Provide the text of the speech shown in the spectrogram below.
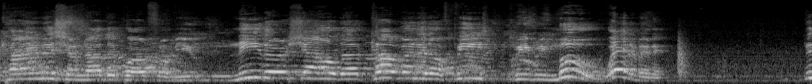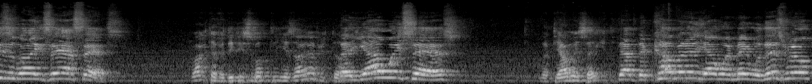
kindness shall not depart from you, neither shall the covenant of peace be removed. Wait a minute. This is what Isaiah says. Wacht even, dit is wat Jezaja vertelt. That Yahweh says Dat Yahweh zegt that the covenant Yahweh made with Israel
